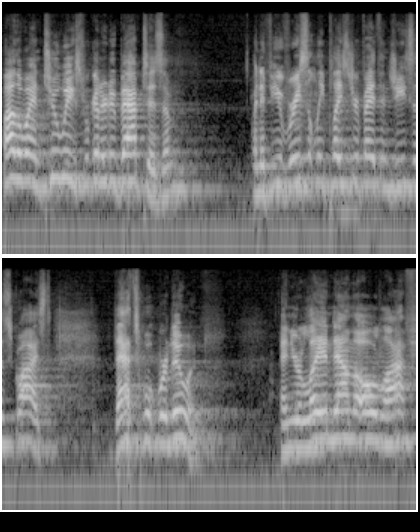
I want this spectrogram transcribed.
By the way, in two weeks, we're going to do baptism. And if you've recently placed your faith in Jesus Christ, that's what we're doing. And you're laying down the old life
